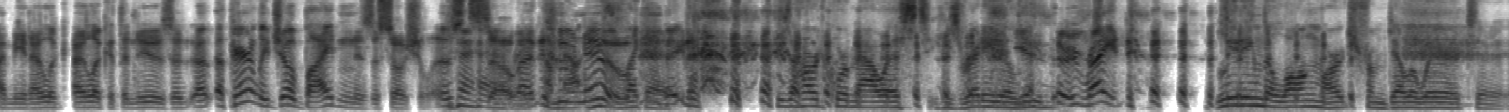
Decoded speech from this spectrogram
I mean, I look. I look at the news. Uh, apparently, Joe Biden is a socialist. So Right. uh, who he's knew? like a- he's a hardcore maoist he's ready to lead yeah, right. leading the long march from delaware to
